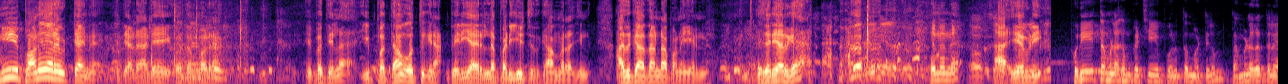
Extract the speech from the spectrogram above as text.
நீ பணம் ஏற விட்டேன்னு. இதடா டேய் ஒருத்தன் போடுறேன். இப்பத்தில இப்போ தான் ஒத்துக்கிறான். பெரியார் இல்லை படிக்க வச்சது காமராஜ்னு. அதுக்காக தான்டா பணம் ஏறினேன் சரியா இருக்கா? என்னென்ன? ஆ, எப்படி? புதிய தமிழகம் கட்சியை பொறுத்த மட்டிலும் தமிழகத்தில்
